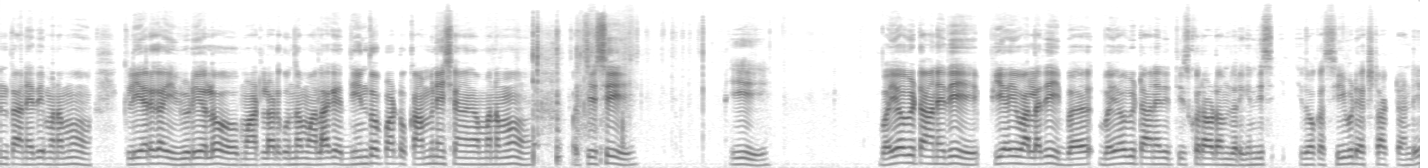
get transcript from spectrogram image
ఎంత? అనేది మనము క్లియర్గా ఈ వీడియోలో మాట్లాడుకుందాం. అలాగే దీంతో పాటు కాంబినేషన్గా మనము వచ్చేసి ఈ బయోవిటా అనేది పిఐ వాళ్ళది బయో బయోవిటా అనేది తీసుకురావడం జరిగింది. ఇది ఒక సీవిడ్ ఎక్స్ట్రాక్ట్ అండి.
